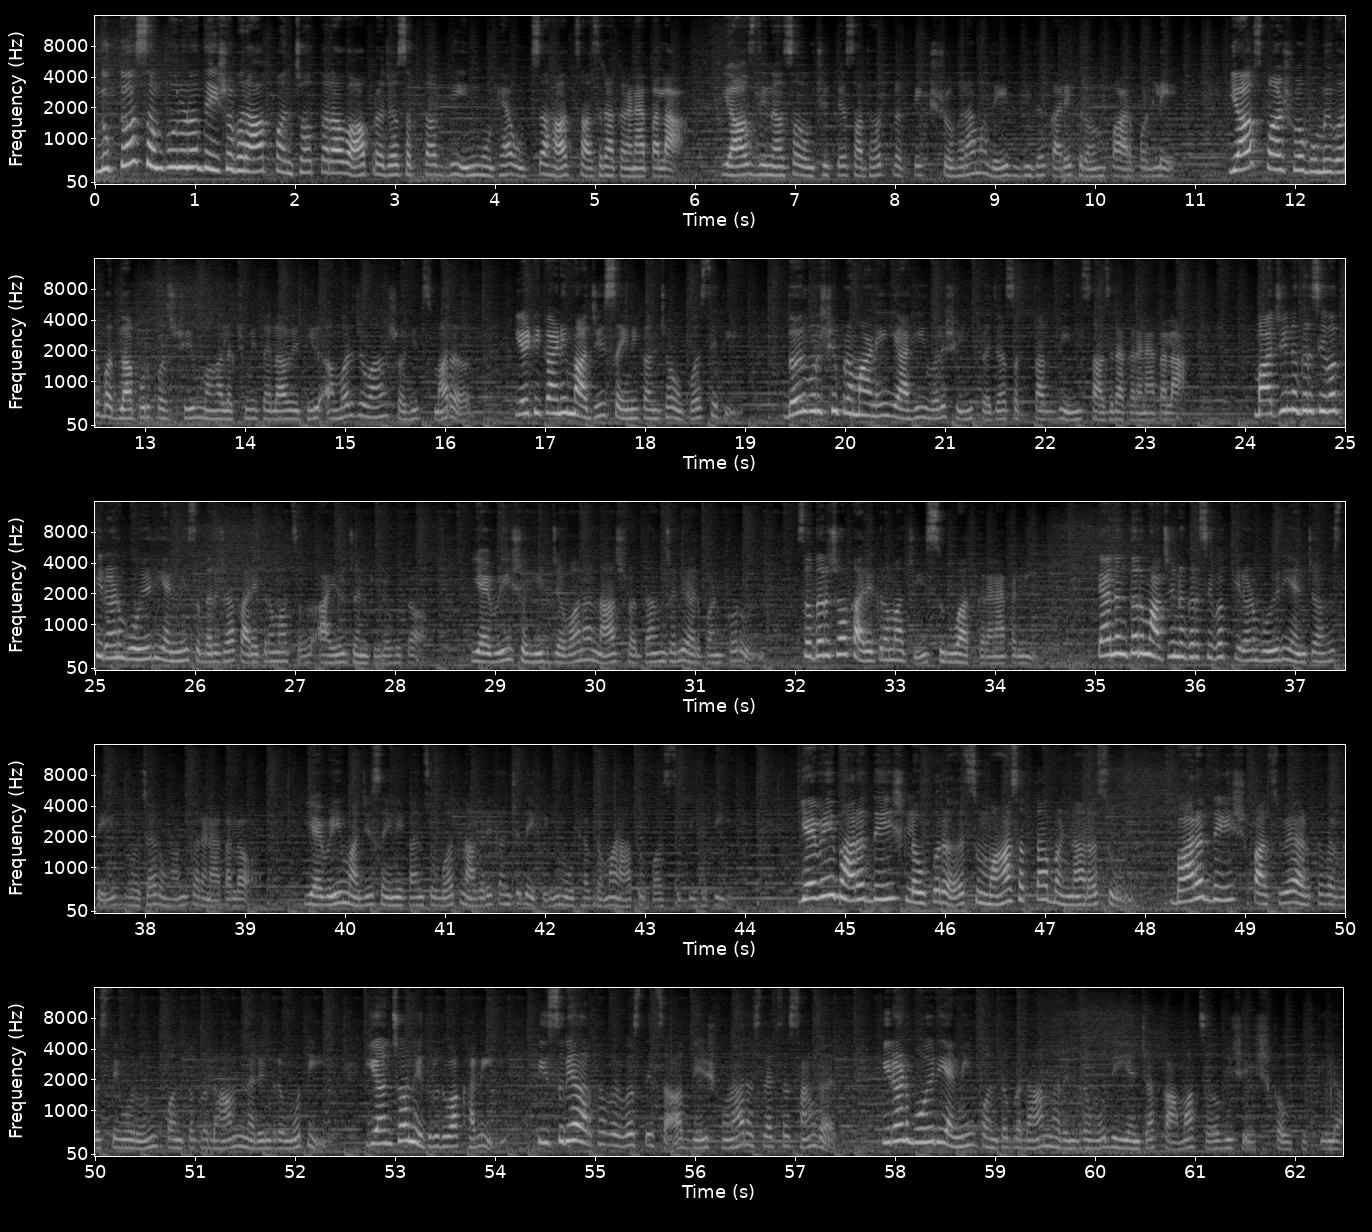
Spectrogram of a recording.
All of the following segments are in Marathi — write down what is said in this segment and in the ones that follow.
नुकतंच संपूर्ण देशभरात पंच्याहत्तरावा प्रजासत्ताक दिन मोठ्या उत्साहात साजरा करण्यात आला. याच दिनाचं औचित्य साधत प्रत्येक शहरामध्ये विविध कार्यक्रम पार पडले. याच पार्श्वभूमीवर बदलापूर पश्चिम महालक्ष्मी तलाव येथील अमर जवान शहीद स्मारक या ठिकाणी माजी सैनिकांच्या उपस्थितीत दरवर्षीप्रमाणे याही वर्षी प्रजासत्ताक दिन साजरा करण्यात आला. माजी नगरसेवक किरण भोईर यांनी सदरच्या कार्यक्रमाचं आयोजन केलं होतं. यावेळी शहीद जवानांना श्रद्धांजली अर्पण करून सदरच्या कार्यक्रमाची सुरुवात करण्यात आली. त्यानंतर माजी नगरसेवक किरण भोईर यांच्या हस्ते ध्वजारोहण करण्यात आलं. यावेळी माजी सैनिकांसोबत नागरिकांची देखील मोठ्या प्रमाणात उपस्थिती होती. यावेळी भारत देश लवकरच महासत्ता बनणार असून भारत देश पाचव्या अर्थव्यवस्थेवरून पंतप्रधान नरेंद्र मोदी यांच्या नेतृत्वाखाली तिसऱ्या अर्थव्यवस्थेचा देश होणार असल्याचं सांगत किरण भोईर यांनी पंतप्रधान नरेंद्र मोदी यांच्या कामाचं विशेष कौतुक केलं.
